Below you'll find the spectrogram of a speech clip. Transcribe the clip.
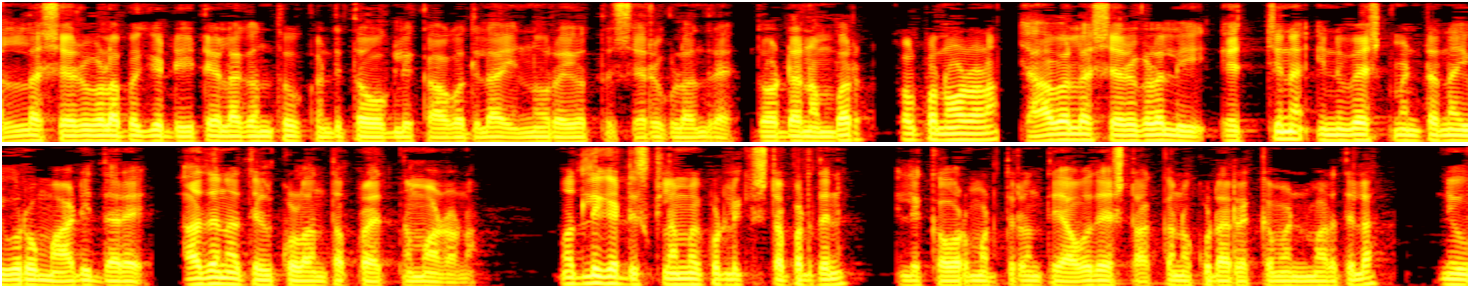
ಎಲ್ಲ ಷೇರುಗಳ ಬಗ್ಗೆ ಡೀಟೇಲ್ ಆಗಂತೂ ಖಂಡಿತ ಹೋಗ್ಲಿಕ್ಕೆ ಆಗೋದಿಲ್ಲ. ಇನ್ನೂರ ಐವತ್ತು ಷೇರುಗಳು ಅಂದ್ರೆ ದೊಡ್ಡ ನಂಬರ್ ಸ್ವಲ್ಪ ನೋಡೋಣ. ಯಾವೆಲ್ಲ ಷೇರುಗಳಲ್ಲಿ ಹೆಚ್ಚಿನ ಇನ್ವೆಸ್ಟ್ಮೆಂಟ್ ಅನ್ನ ಇವರು ಮಾಡಿದ್ದಾರೆ, ಅದನ್ನ ತಿಳ್ಕೊಳ್ಳುವಂತ ಪ್ರಯತ್ನ ಮಾಡೋಣ. ಮೊದಲಿಗೆ ಡಿಸ್ಕ್ಲೇಮರ್ ಕೊಡ್ಲಿಕ್ಕೆ ಇಷ್ಟಪಡ್ತೇನೆ. ಇಲ್ಲಿ ಕವರ್ ಮಾಡ್ತಿರೋಂಥ ಯಾವುದೇ ಸ್ಟಾಕ್ ಅನ್ನು ಕೂಡ ರೆಕಮೆಂಡ್ ಮಾಡ್ತಿಲ್ಲ. ನೀವು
